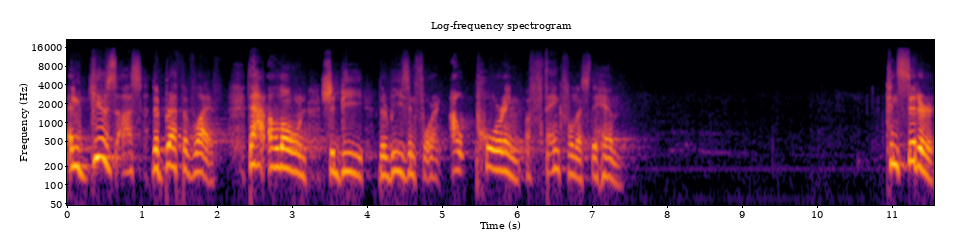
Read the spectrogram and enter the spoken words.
and gives us the breath of life. That alone should be the reason for an outpouring of thankfulness to Him. Consider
